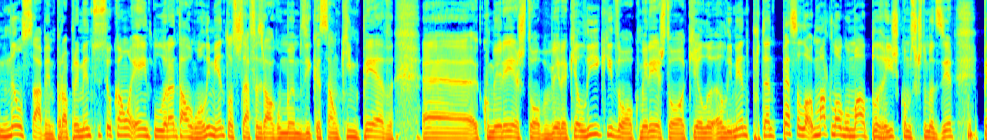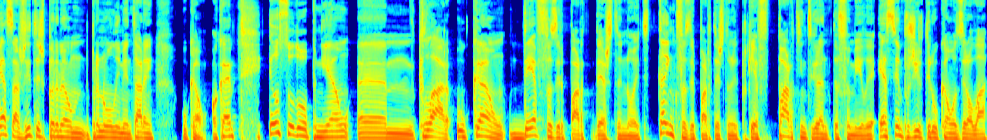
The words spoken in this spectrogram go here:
não sabem propriamente se o seu cão é intolerante a algum alimento ou se está a fazer alguma medicação que impede uh, comer este ou beber aquele líquido ou comer este ou aquele alimento. Portanto, peça logo, mate logo o mal pela raiz, como se costuma dizer. Peça às visitas para não, para não alimentarem o cão, ok? Eu sou da opinião, um, claro, o cão deve fazer parte parte desta noite, tem que fazer parte desta noite, porque é parte integrante da família. É sempre giro ter o cão a dizer olá,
